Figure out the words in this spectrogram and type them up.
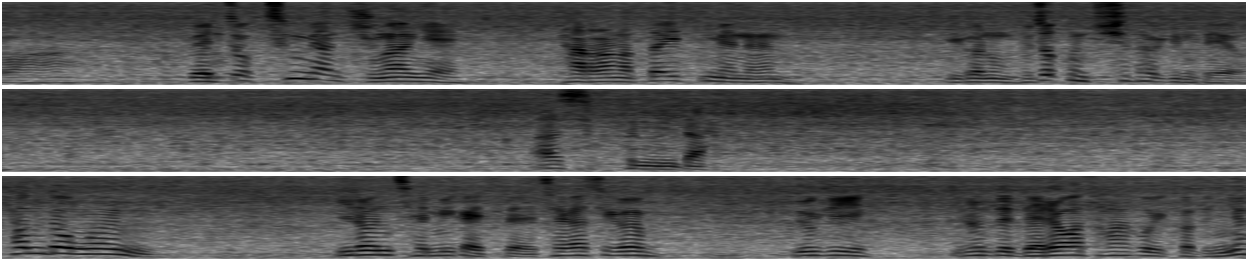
와 왼쪽 측면 중앙에 달 하나 떠 있으면은 이거는 무조건 취석인데요. 아쉽습니다. 현동은 이런 재미가 있어요. 제가 지금 여기 이런 데 내려와서 하고 있거든요.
